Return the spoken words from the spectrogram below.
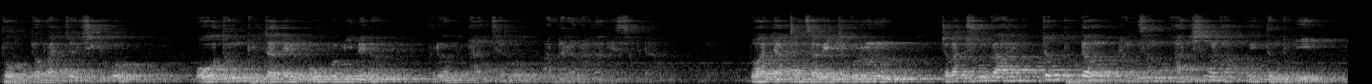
더욱더 발전시키고 모든 불자들의 모범이 되는 그런 단체로 만들어 나가겠습니다. 또한 약천사 외적으로는 제가 출가할 적부터 항상 관심을 갖고 있던 분이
